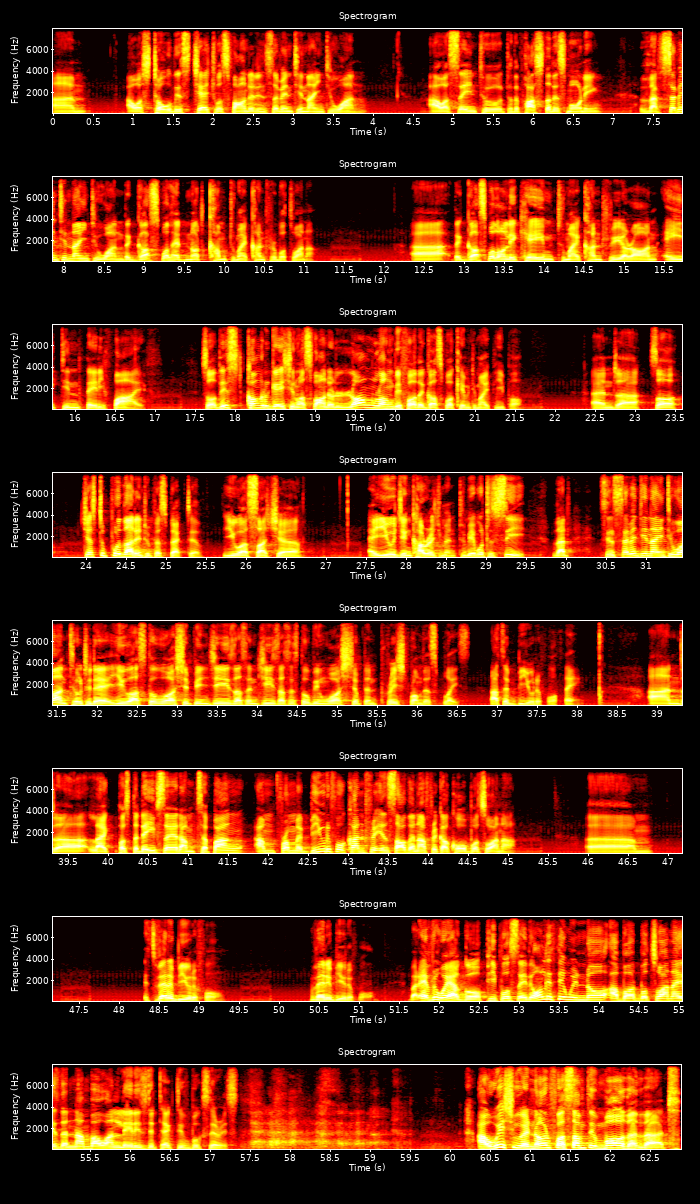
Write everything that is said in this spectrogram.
Um, I was told this church was founded in 1791. I was saying to, to the pastor this morning that 1791, the gospel had not come to my country, Botswana. Uh, the gospel only came to my country around 1835. So this congregation was founded long, long before the gospel came to my people. And uh, so, just to put that into perspective, you are such a, a huge encouragement to be able to see that since 1791 till today, you are still worshiping Jesus, and Jesus is still being worshipped and preached from this place. That's a beautiful thing. And uh, like Pastor Dave said, I'm Tsepang. I'm from a beautiful country in southern Africa called Botswana. Um, it's very beautiful. Very beautiful. But everywhere I go, people say the only thing we know about Botswana is the number one ladies detective book series. I wish we were known for something more than that.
